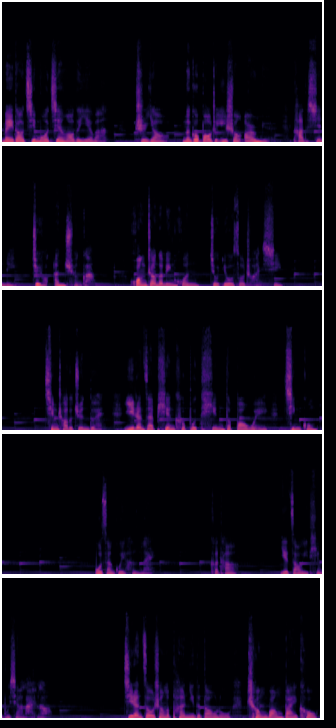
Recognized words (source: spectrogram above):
每到寂寞煎熬的夜晚，只要能够抱着一双儿女，他的心里就有安全感，慌张的灵魂就有所喘息。清朝的军队依然在片刻不停的包围进攻。吴三桂很累，可他，也早已停不下来了。既然走上了叛逆的道路，成王败寇，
